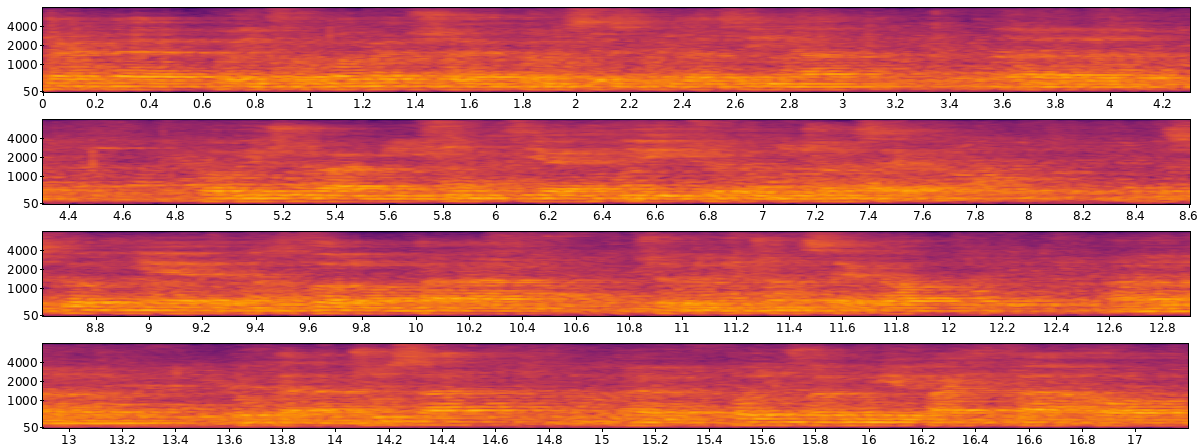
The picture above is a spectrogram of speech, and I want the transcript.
Pragnę poinformować, że Komisja Skrutacyjna e, powierzyła mi funkcję jej przewodniczącego. Zgodnie z wolą pana przewodniczącego e, Bogdana Czusa e, poinformuję Państwa o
